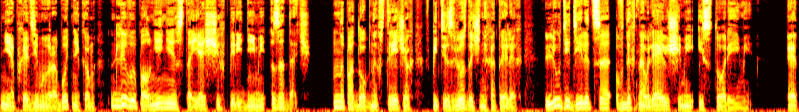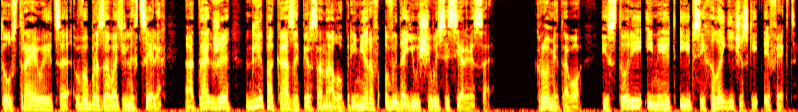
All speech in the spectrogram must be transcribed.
необходимую работникам для выполнения стоящих перед ними задач. На подобных встречах в пятизвездочных отелях люди делятся вдохновляющими историями. Это устраивается в образовательных целях, а также для показа персоналу примеров выдающегося сервиса. Кроме того, Истории имеют и психологический эффект.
